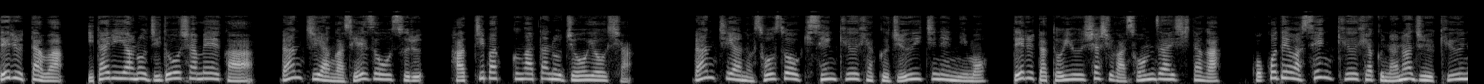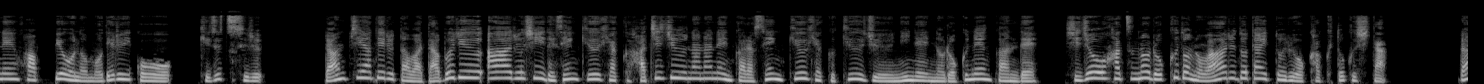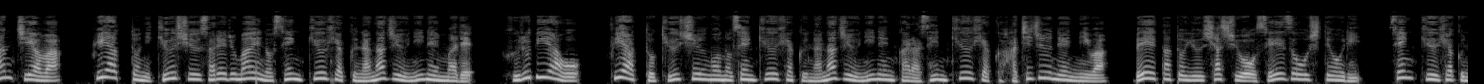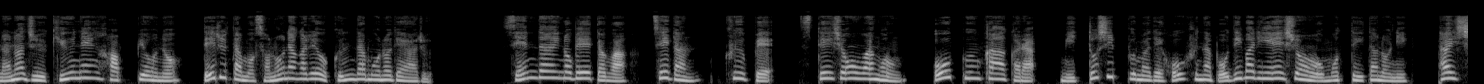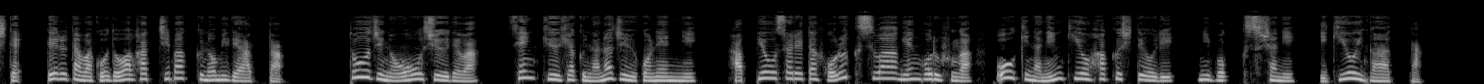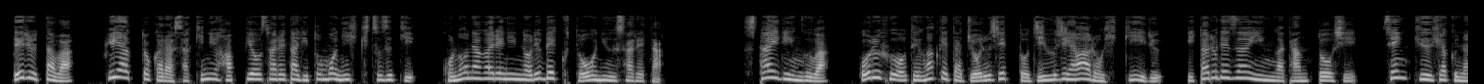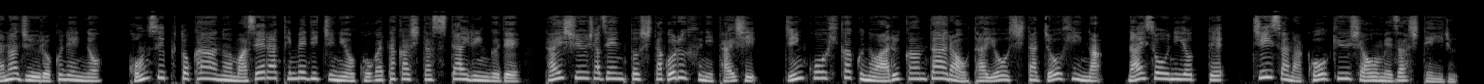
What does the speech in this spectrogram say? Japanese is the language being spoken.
デルタはイタリアの自動車メーカー、ランチアが製造するハッチバック型の乗用車。ランチアの創創期1911年にもデルタという車種が存在したが、ここでは1979年発表のモデル以降を記述する。ランチアデルタは WRC で1987年から1992年の6年間で史上初の6度のワールドタイトルを獲得した。ランチアはフィアットに吸収される前の1972年までフルビアをフィアット吸収後の1972年から1980年にはベータという車種を製造しており、1979年発表のデルタもその流れを組んだものである。先代のベータがセダン、クーペ、ステーションワゴン、オープンカーからミッドシップまで豊富なボディバリエーションを持っていたのに、対してデルタは5ドアハッチバックのみであった。当時の欧州では1975年に発表されたフォルクスワーゲンゴルフが大きな人気を博しており、2ボックス車に勢いがあった。デルタはフィアットから先に発表されたりともに引き続き、この流れに乗るべく投入された。スタイリングはゴルフを手掛けたジョルジェット・ジウジアーロ率いるイタルデザインが担当し、1976年のコンセプトカーのマセラティメディチニを小型化したスタイリングで、大衆車前としたゴルフに対し、人工比較のアルカンターラを多用した上品な内装によって小さな高級車を目指している。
